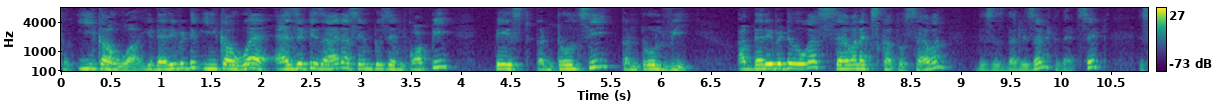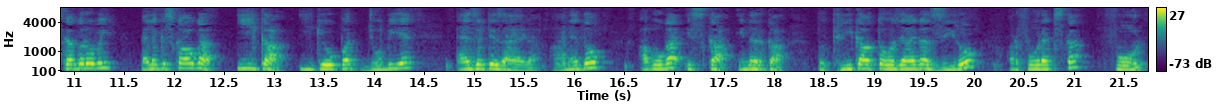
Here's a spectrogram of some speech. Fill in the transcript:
तो ई का हुआ, ये डेरिवेटिव ई का हुआ है एज इट इज़ आएगा same to same copy paste control C control V अब डेरिवेटिव होगा सेवन एक्स का तो seven this is the result that's it इसका करो भाई। पहले किसका होगा? ई e का। ई e के ऊपर जो भी है एज इट इज़ आएगा। आने दो। अब होगा इसका इनर का। तो थ्री का तो हो जाएगा ज़ीरो और फोर एक्स का फोर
